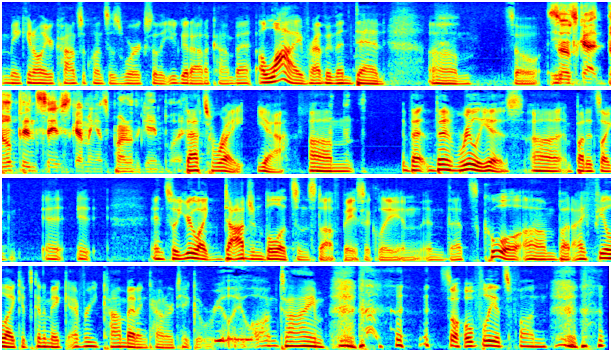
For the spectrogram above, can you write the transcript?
making all your consequences work so that you get out of combat alive rather than dead. Um, so so it's got built-in save scumming as part of the gameplay. That's right. Yeah. Um, that that really is. Uh, but it's like it, it, and so you're like dodging bullets and stuff basically and and that's cool um, but i feel like it's going to make every combat encounter take a really long time. So hopefully it's fun.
